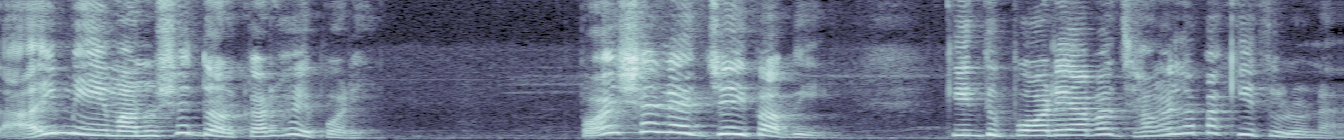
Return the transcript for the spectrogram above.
তাই মেয়ে মানুষের দরকার হয়ে পড়ে। পয়সা ন্যায্যই পাবে, কিন্তু পরে আবার ঝামেলা পাকিয়ে তুলো না।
